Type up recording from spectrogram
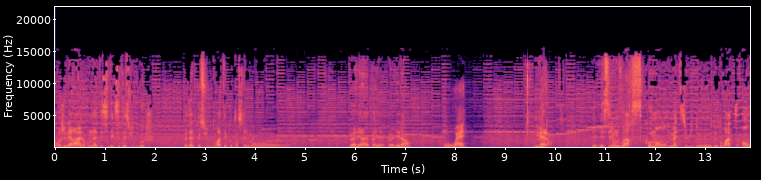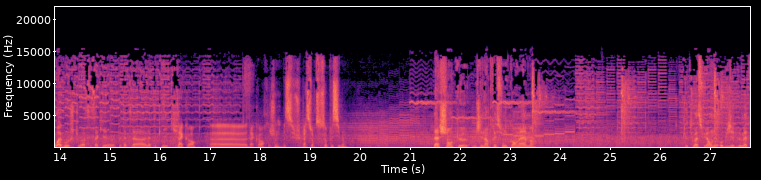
en général, on a décidé que c'était celui de gauche. Peut-être que celui de droite est potentiellement. euh, peut, aller, à- peut, aller, peut aller là. hein. Ouais. Mais alors. e- Essayons de voir comment mettre celui de, de droite en haut à gauche, tu vois. C'est ça qui est peut-être la, la technique. D'accord. Euh, D'accord. Je, je suis pas sûr que ce soit possible. Sachant que j'ai l'impression quand même que tu vois celui-là on est obligé de le mettre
